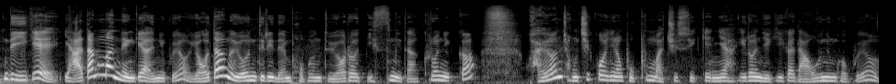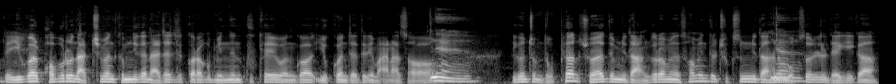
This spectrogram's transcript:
근데 이게 야당만 낸 게 아니고요. 여당 의원들이 낸 법안도 여러 있습니다. 그러니까 과연 정치권이랑 보품 맞출 수 있겠냐 이런 얘기가 나오는 거고요. 근데 이걸 법으로 낮추면 금리가 낮아질 거라고 믿는 국회의원과 유권자들이 많아서 네. 이건 좀 높여줘야 됩니다. 안 그러면 서민들 죽습니다 하는 네. 목소리를 내기가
